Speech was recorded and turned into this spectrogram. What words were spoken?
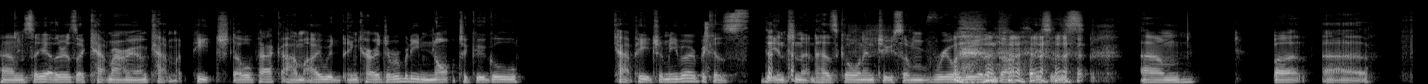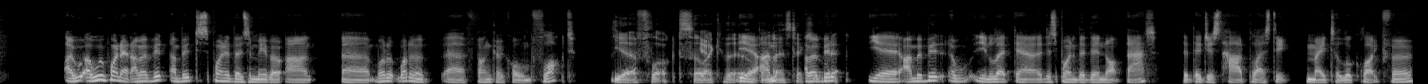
Um, so yeah, there is a Cat Mario and Cat Peach double pack. Um, I would encourage everybody not to Google Cat Peach amiibo because the internet has gone into some real weird and dark places. Um, but uh, I, I will point out, I'm a bit, I'm a bit disappointed those amiibo aren't. Uh, what, what do uh, Funko call them? Flocked. yeah, flocked. So Yeah. like the, Yeah, the I'm- nice. I'm a bit, yeah, I'm a bit, uh, you know, let down, disappointed that they're not that. That they're just hard plastic made to look like fur.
